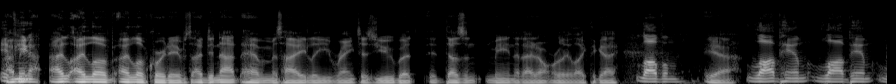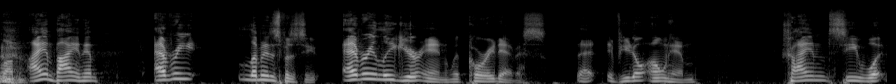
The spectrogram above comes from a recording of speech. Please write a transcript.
If I mean, you- I, I love I love Corey Davis. I did not have him as highly ranked as you, but it doesn't mean that I don't really like the guy. love him, Yeah, love him, love him, love him. I am buying him. Every let me just put this to you: every league you're in with Corey Davis, that if you don't own him, try and see what.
